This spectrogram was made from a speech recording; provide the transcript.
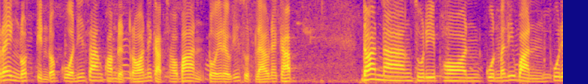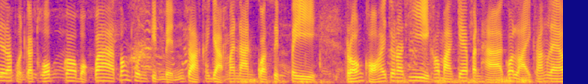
เร่งลดกลิ่นรบกวนที่สร้างความเดือดร้อนให้กับชาวบ้าน โดยเร็วที่สุดแล้วนะครับ ด้านนางสุริพรกุลมลิวัน ผู้ได้รับผลกระทบก็บอกว่าต้องทนกลิ่นเหม็นจากขยะมานานกว่า 10 ปี ร้องขอให้เจ้าหน้าที่เข้ามาแก้ปัญหาก็หลายครั้งแล้ว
